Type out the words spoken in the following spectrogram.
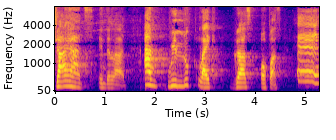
giants in the land. And we look like grasshoppers. Eh.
